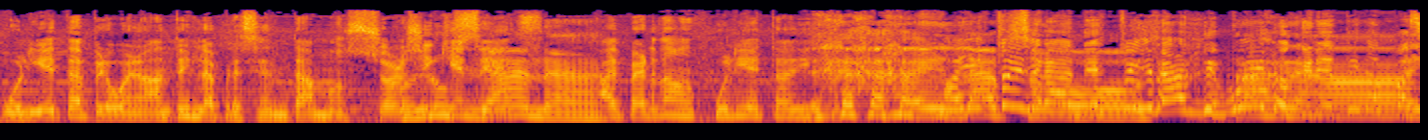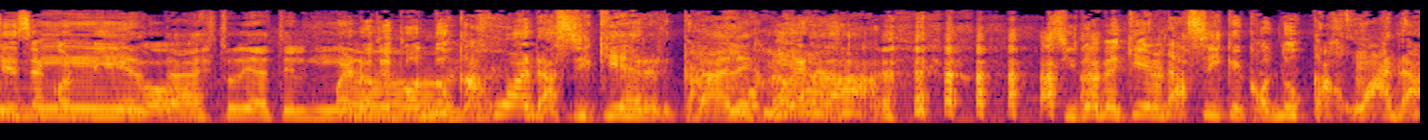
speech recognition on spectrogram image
Julieta, pero bueno, antes la presentamos. Georgie, Con ¿quién Luciana. es? Ay, perdón, Julieta. Dije. Ay, estoy grande, estoy grande. Bueno, que no tengas paciencia Mirta, conmigo. estudiate el guion. Bueno, que conduzca Juana si quiere. Dale, Juana. Si no me quieren así, que conduzca Juana.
